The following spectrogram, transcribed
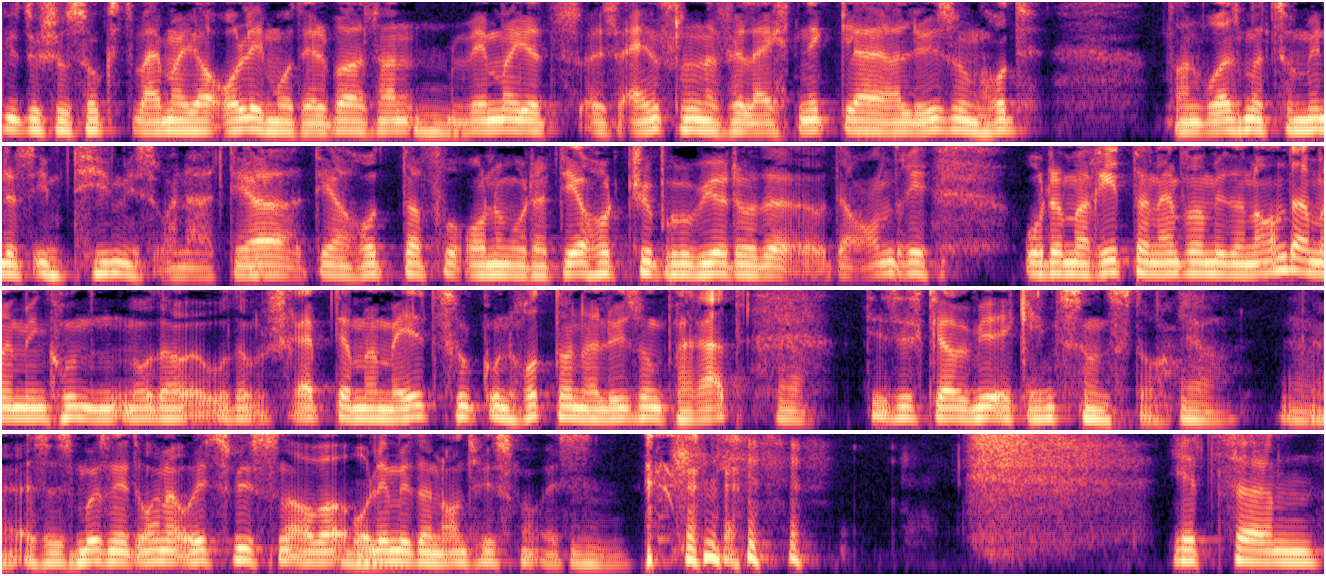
wie du schon sagst, weil wir ja alle Modellbauer sind, mhm. wenn man jetzt als Einzelner vielleicht nicht gleich eine Lösung hat, dann weiß man zumindest im Team ist einer, der, der hat da vor Ahnung oder der hat schon probiert oder der andere. Oder man redet dann einfach miteinander einmal mit dem Kunden oder, oder schreibt er mal Mail zurück und hat dann eine Lösung parat. Ja. Das ist, glaube ich, wir ergänzen uns da. Ja, ja. Also es muss nicht einer alles wissen, aber mhm. alle miteinander wissen alles. Mhm. Jetzt ähm,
